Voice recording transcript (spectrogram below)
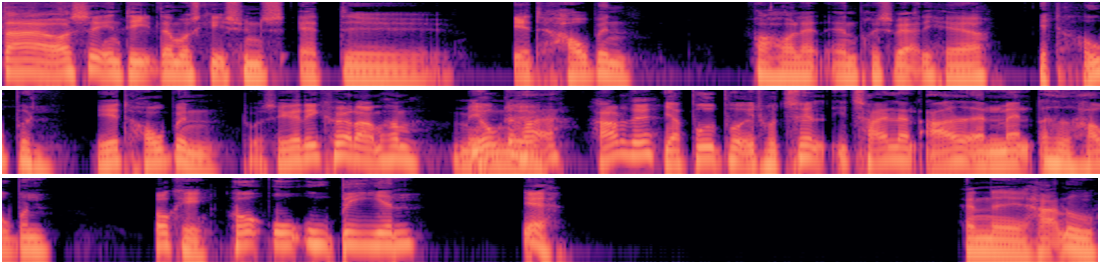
Der er også en del, der måske synes, at øh, Ed Hauben fra Holland er en prisværdig herre. Et håben. Ed Hauben. Du har sikkert ikke hørt om ham. Men, Jo, det har øh, jeg. Har du det? Jeg boede på et hotel i Thailand, ejet af en mand, der hed Hauben. Okay. H-O-U-B-N. Ja. Han øh, har nu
